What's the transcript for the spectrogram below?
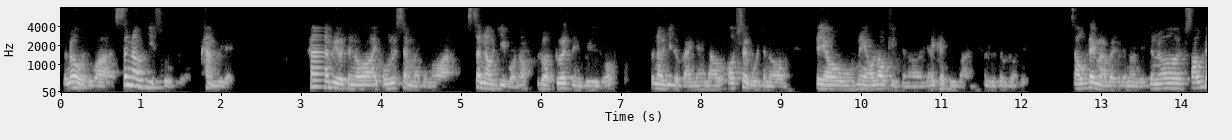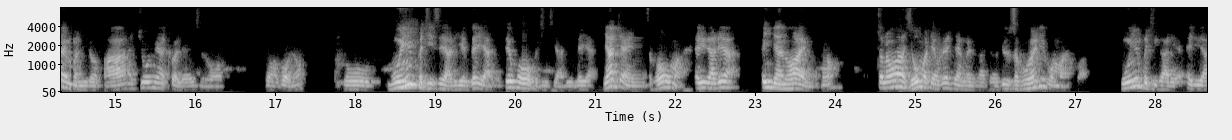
ကျွန်တော်ကသူကဆက်နောက်ကြည့်ဆိုပြီးခန့်ပေးလိုက်ခန့်ပြီးတော့ကျွန်တော်ကအဲပုံလေးဆက်မှာကျွန်တော်ကဆက်နောက်ကြည့်ပေါ့နော်သူတော့တွဲတင်ပြီးတော့ဆက်နောက်ကြည့်လို့ကိုင်းနေနောက် offset ကိုကျွန်တော်တယောက်နှစ်ယောက်လောက်ထိကျွန်တော်ရိုက်ခတ်ပြီးပါတယ်အဲ့လိုလုပ်တော့လေစောက်တိုက်မှာပဲကျွန်တော်နေကျွန်တော်စောက်တိုက်မှာနေတော့ဘာအကျိုးများထွက်လဲဆိုတော့ဟိုပါပေါ့နော် ဟိုမွင်းပကြီးစရာတွေလက်ရတယ်တိဖို့ပကြီးစရာတွေလက်ရညကြရင်သဘောမှာအဲ့ဒီဒါတွေကအိမ်ပြန်သွားတယ်ပေါ့နော်ကျွန်တော်ကရုံးမတယောက်တည်းကြံခဲ့တာဆိုတော့ဒီသပွဲတွေပေါ်မှာမွင်းပကြီးကတွေအဲ့ဒီဒါ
